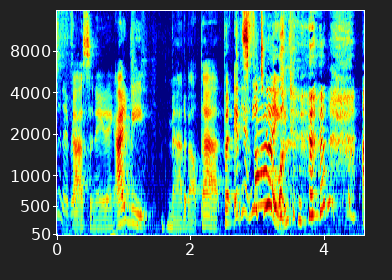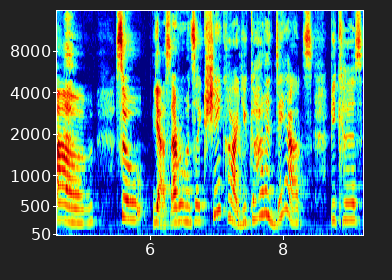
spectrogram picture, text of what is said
Whatever. fascinating. I'd be mad about that, but it's Yeah, me fine. um, so yes, everyone's like, Shekhar, you gotta dance because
